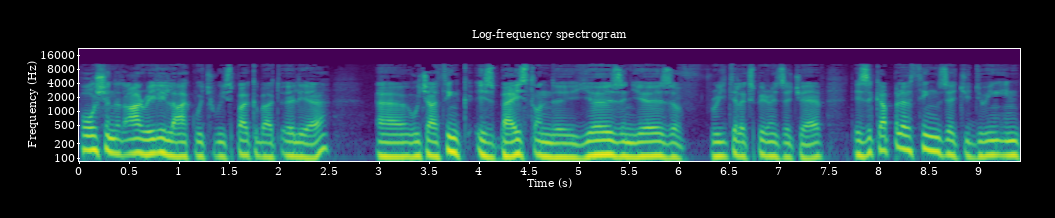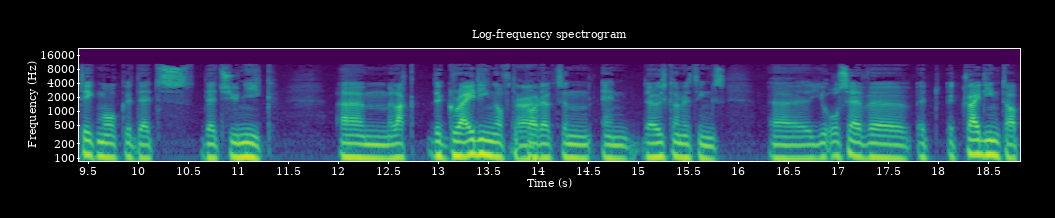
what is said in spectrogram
portion that I really like, which we spoke about earlier, uh, which I think is based on the years and years of retail experience that you have. There's a couple of things that you're doing in tech market that's that's unique, um, like the grading of the right. products and and those kind of things. Uh, you also have a, a, a trading type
